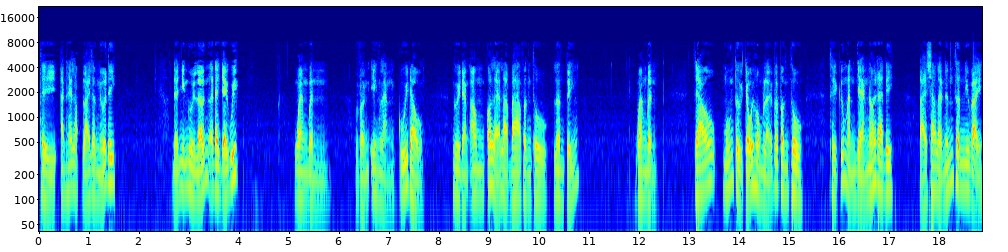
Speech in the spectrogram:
thì anh hãy lặp lại lần nữa đi. Để những người lớn ở đây giải quyết. Quang Bình vẫn yên lặng cúi đầu. Người đàn ông có lẽ là ba Vân Thu lên tiếng. Quang Bình, cháu muốn từ chối hôn lễ với Vân Thu thì cứ mạnh dạn nói ra đi. Tại sao lại nín thinh như vậy?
